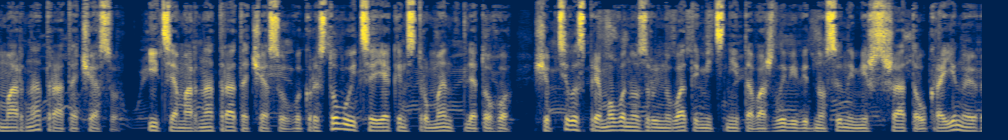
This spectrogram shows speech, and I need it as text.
марна трата часу. І ця марна трата часу використовується як інструмент для того, щоб цілеспрямовано зруйнувати міцні та важливі відносини між США та Україною,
